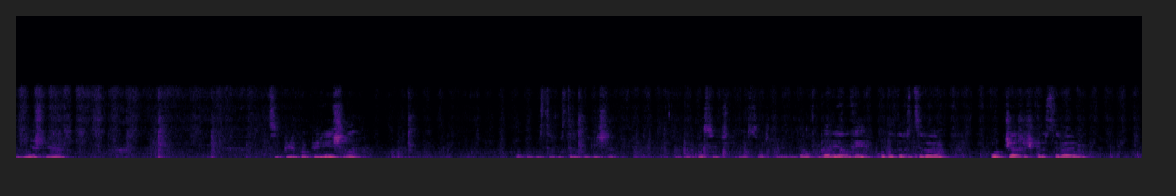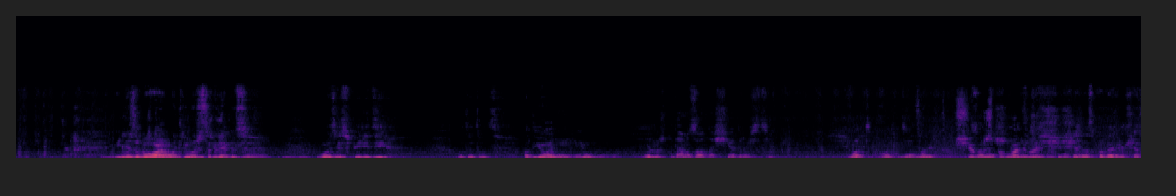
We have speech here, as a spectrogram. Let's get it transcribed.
внешнюю. Теперь поперечно. Так, быстро, быстро, логично. Это классический массаж. Вот коленкой вот это растираем, под чашечкой растираем. И не забываем, вот мышца крепится вот здесь впереди. Вот этот вот подъем. Больно что Там зона щедрости. Вот, вот где? Ну, Щедрость побаливает. Щедрость подарим сейчас.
